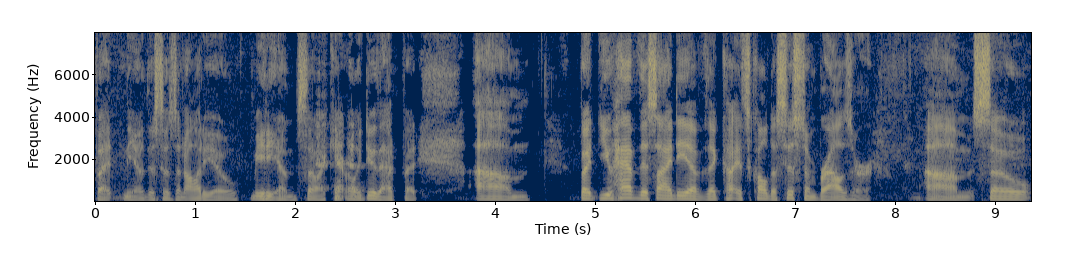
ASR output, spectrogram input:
but you know this is an audio medium, so I can't really do that. But um, but you have this idea of the it's called a system browser. Um, so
